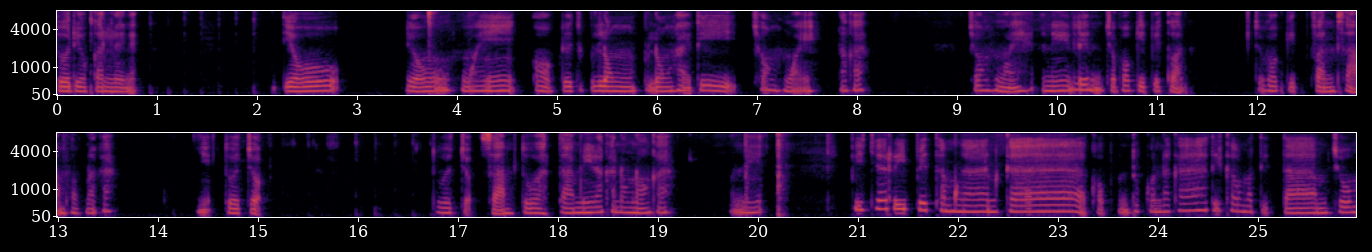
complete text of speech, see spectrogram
ตัวเดียวกันเลยเนี่ย เดี๋ยว เดี๋ยวหวยออกเดี๋ยวจะไปลงไปลงให้ที่ช่องหวยนะคะ ช่องหวย อันนี้เล่นเฉพาะกิจไปก่อน ฉพาะกิจฟันสามหกนะคะเนี่ยตัวเจาะ ตัวเจาะสามตัวตามนี้นะคะน้องๆค่ะ วันนี้พี่จะรีบไปทำงานค่ะ ขอบคุณทุกคนนะคะที่เข้ามาติดตามชม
